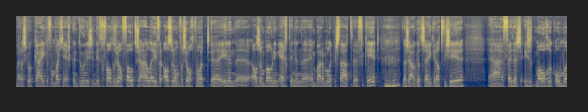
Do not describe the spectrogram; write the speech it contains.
Maar als ik wil kijken van wat je echt kunt doen, is in dit geval dus wel foto's aanleveren als er om verzocht wordt eh, in een, eh, als een woning echt in een uh, erbarmelijke staat verkeert. Dan zou ik dat zeker adviseren. Ja, verder is het mogelijk om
